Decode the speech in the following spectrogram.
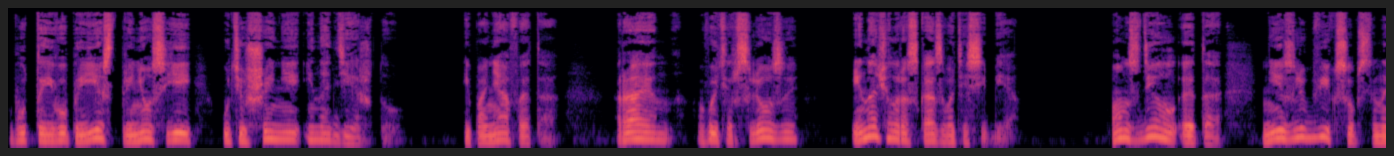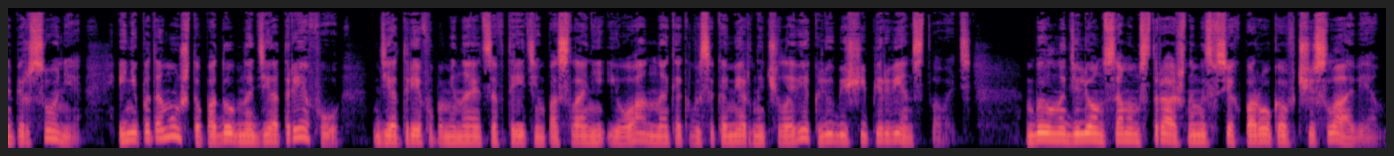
будто его приезд принес ей утешение и надежду. И поняв это, Райан вытер слезы и начал рассказывать о себе. Он сделал это не из любви к собственной персоне и не потому, что, подобно Диатрефу, Диатреф упоминается в третьем послании Иоанна как высокомерный человек, любящий первенствовать, был наделен самым страшным из всех пороков тщеславием.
